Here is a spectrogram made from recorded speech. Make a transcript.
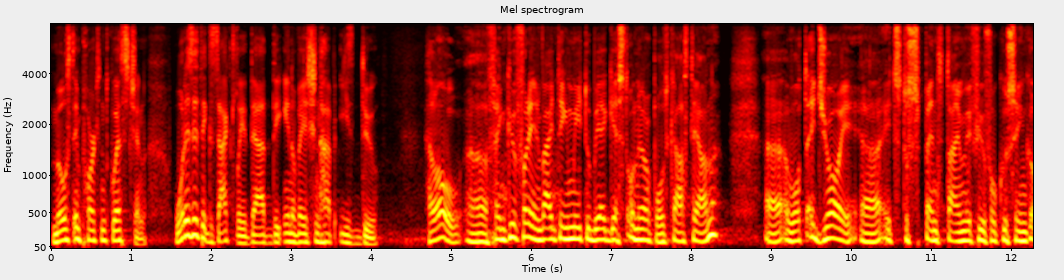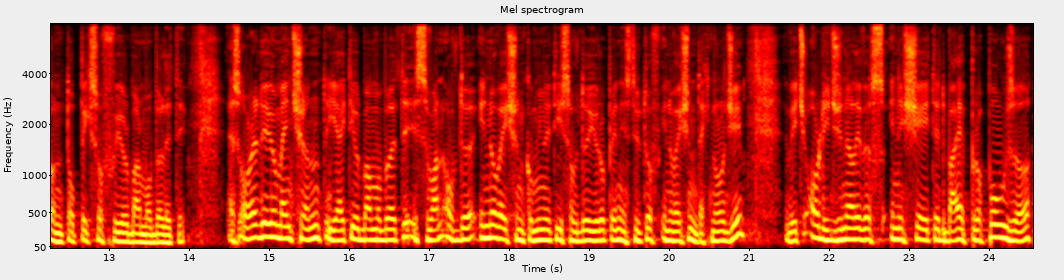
most important question. What is it exactly that the Innovation Hub is do? Hello, uh, thank you for inviting me to be a guest on your podcast, Jan. Uh, what a joy uh, it's to spend time with you focusing on topics of urban mobility. As already you mentioned, EIT Urban Mobility is one of the innovation communities of the European Institute of Innovation Technology, which originally was initiated by a proposal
